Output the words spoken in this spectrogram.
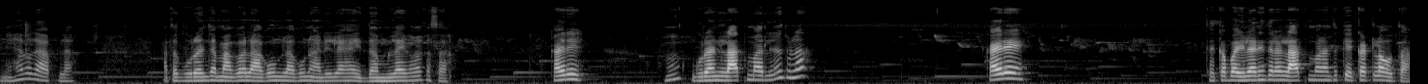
आणि हा बघा आपला. आता गुरांच्या मागं लागून लागून आलेला आहे. दमला आहे बघा कसा. काय रे? गुरांनी लात मारली ना तुला? काय रे? त्या का बैलाने त्याला लात तर केकटला होता.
